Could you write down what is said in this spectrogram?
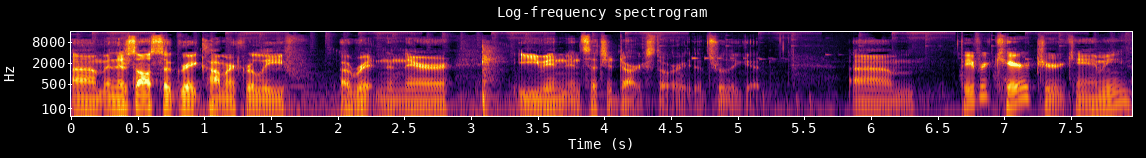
Um, and there's also great comic relief uh, written in there, even in such a dark story. That's really good. Um, favorite character, Cammy?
